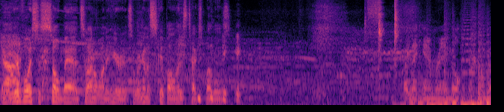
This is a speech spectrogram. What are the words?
Yeah, your voice is so bad, so I don't want to hear it. So we're gonna skip all his text bubbles. Like that camera angle.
